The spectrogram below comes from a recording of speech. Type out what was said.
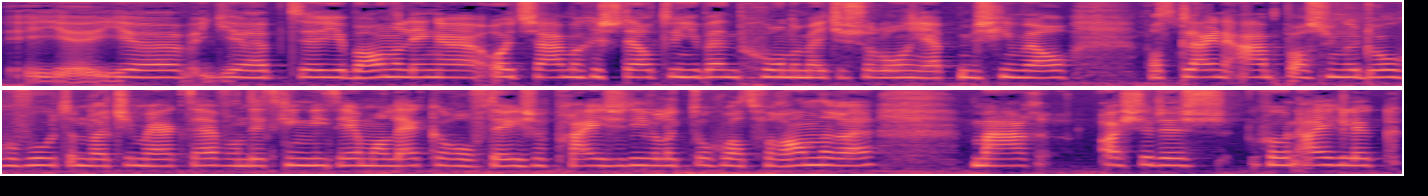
je, je, je hebt eh, je behandelingen ooit samengesteld toen je bent begonnen met je salon. Je hebt misschien wel wat kleine aanpassingen doorgevoerd. Omdat je merkt hè, van dit ging niet helemaal lekker. Of deze prijzen die wil ik toch wat veranderen. Maar als je dus gewoon eigenlijk...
